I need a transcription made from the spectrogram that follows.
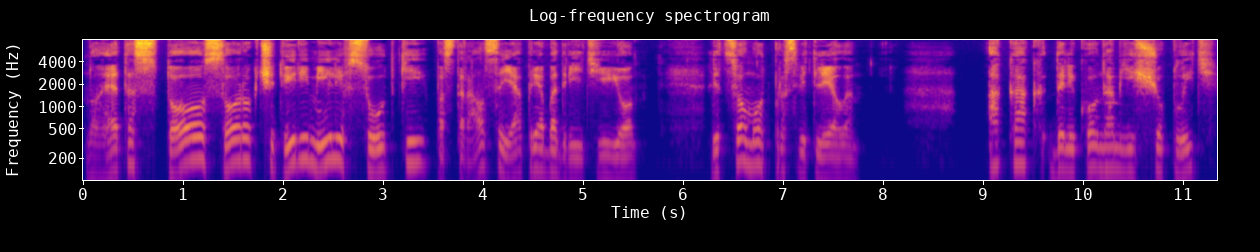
«Но это сто сорок четыре мили в сутки», — постарался я приободрить ее. Лицо Мот просветлело. «А как далеко нам еще плыть?»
